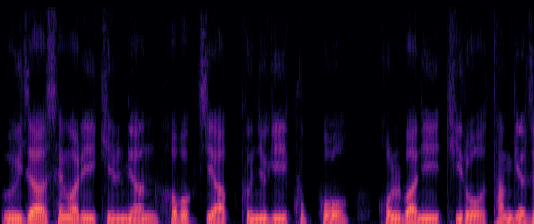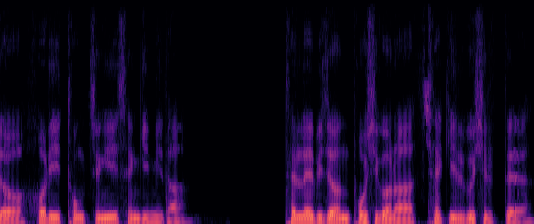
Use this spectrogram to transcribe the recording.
의자 생활이 길면 허벅지 앞 근육이 굳고 골반이 뒤로 당겨져 허리 통증이 생깁니다. 텔레비전 보시거나 책 읽으실 때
